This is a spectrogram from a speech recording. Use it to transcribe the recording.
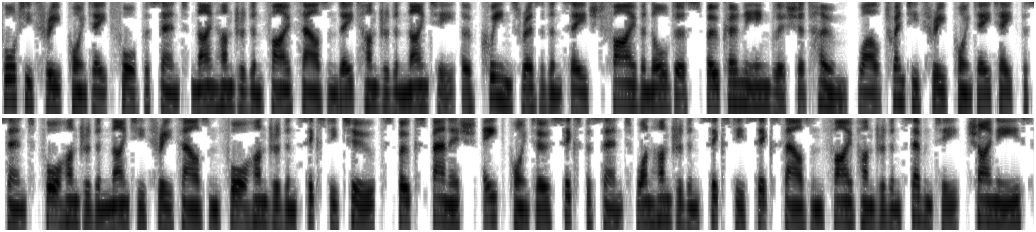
43.84% 905,890 of Queens residents aged 5 and older spoke only English at home, while 23.88% 493,462 spoke Spanish, 8.06% 166,570 Chinese,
